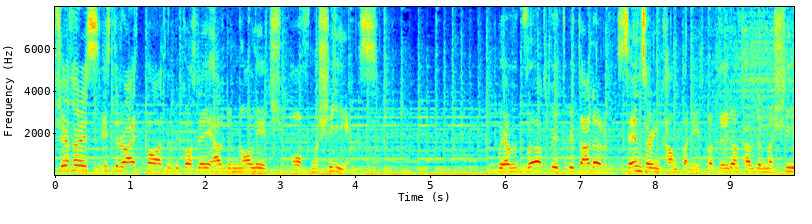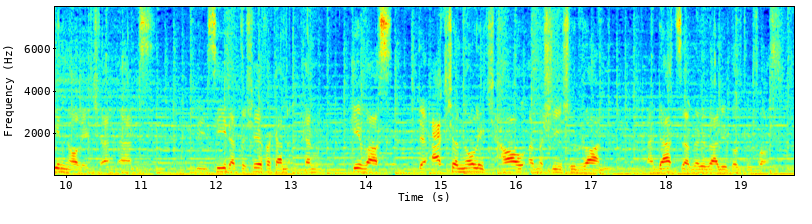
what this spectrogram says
Schaeffler is, is the right partner because they have the knowledge of machines. We have worked with, with other sensoring companies, but they don't have the machine knowledge. And, and we see that the Schaeffler can, can give us the actual knowledge how a machine should run. And that's a very valuable thing for us.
